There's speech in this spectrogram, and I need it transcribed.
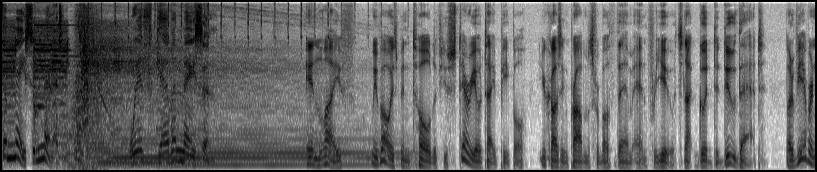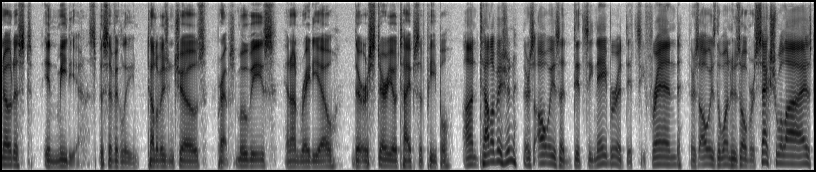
The Mason Minute with Kevin Mason. In life, we've always been told if you stereotype people, you're causing problems for both them and for you. It's not good to do that. But have you ever noticed in media, specifically television shows, perhaps movies, and on radio, there are stereotypes of people? On television, there's always a ditzy neighbor, a ditzy friend. There's always the one who's over sexualized.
